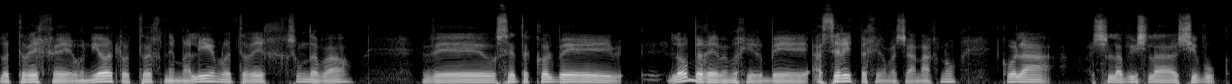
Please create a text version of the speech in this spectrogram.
לא צריך אה, אוניות, לא צריך נמלים, לא צריך שום דבר. והוא עושה את הכל ב... לא ברבע מחיר, בעשירית מחיר, מה שאנחנו, כל השלבים של השיווק.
